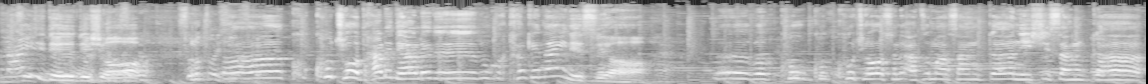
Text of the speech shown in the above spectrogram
ないででしょその通り。ああこ区長誰であれで僕は関係ないんですよ。区長ですね東さんか西さんか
